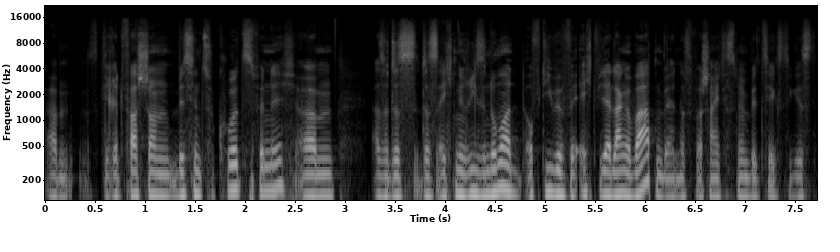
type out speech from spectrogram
Ähm, das gerät fast schon ein bisschen zu kurz, finde ich. Ähm, also das, das ist echt eine riesen Nummer, auf die wir echt wieder lange warten werden, dass wahrscheinlich, dass wir einen Bezirksligist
